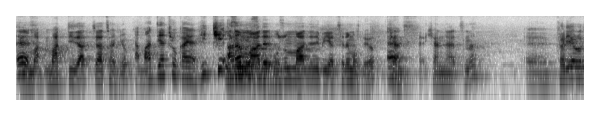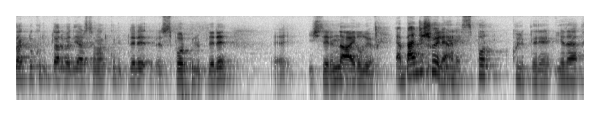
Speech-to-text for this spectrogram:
Evet. Ma- maddiyat zaten yok. Ya maddiyat yok aynen. Hi- Ki Uzun aramıyorsun vade bunu. uzun vadeli bir yatırım oluyor Evet. kendi, kendi hayatına. Ee, kariyer odaklı kulüpler ve diğer sanat kulüpleri, spor kulüpleri e, işlerinde ayrılıyor. Ya bence şöyle hani spor kulüpleri ya da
